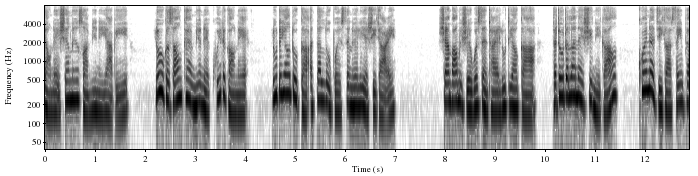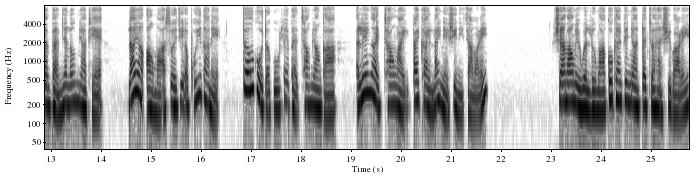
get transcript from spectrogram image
ရောင်နဲ့ရှင်းလင်းစွာမြင်နေရပြီးလူကစားခန့်မြင့်တဲ့ခွေးတကောင်နဲ့ လူတယောက်တို့ကအသက်လွတ်ပွဲဆင်နွှဲလျက်ရှိကြတယ်။ရှမ်းပေါင်းမီရှယ်ဝတ်ဆင်ထားတဲ့လူတယောက်ကဓတုတလက်နဲ့ရှိနေကခွေးနဲ့ကြီးကစိမ့်ဖန့်ဖန့်မျက်လုံးများဖြင့်လာရောင်အောင်မှာအဆွဲကြီးအဖွေးသားနဲ့တိုးကိုတကူလှည့်ဘက်ချောင်းမြောင်းကအလေးငိုက်ချောင်းလိုက်တိုက်ခိုက်လိုက်နေရှိနေကြပါတယ်။ရှမ်းပေါင်းမီဝက်လူမှာကိုခန့်ပညာတက်ကြွဟန်ရှိပါတယ်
